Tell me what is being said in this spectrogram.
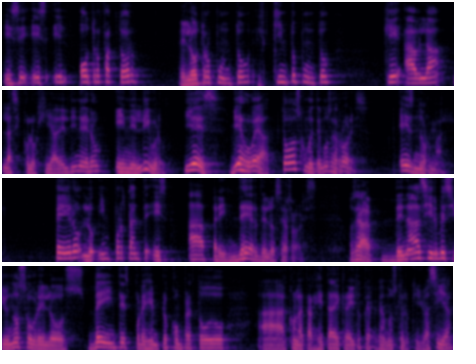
ese es el otro factor, el otro punto, el quinto punto que habla la psicología del dinero en el libro. Y es, viejo, vea, todos cometemos errores. Es normal. Pero lo importante es aprender de los errores. O sea, de nada sirve si uno sobre los 20, por ejemplo, compra todo ah, con la tarjeta de crédito, que recordemos que lo que yo hacía,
